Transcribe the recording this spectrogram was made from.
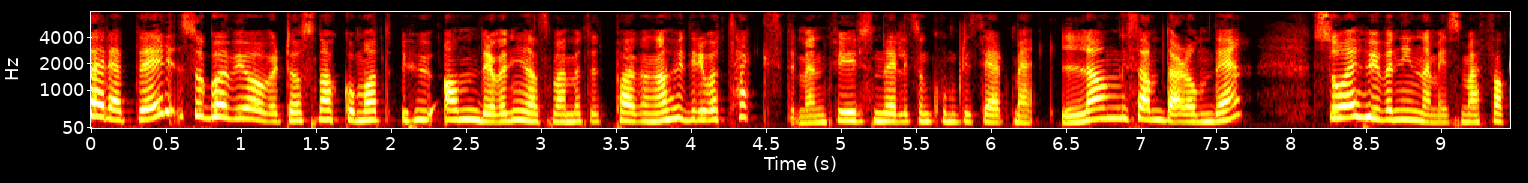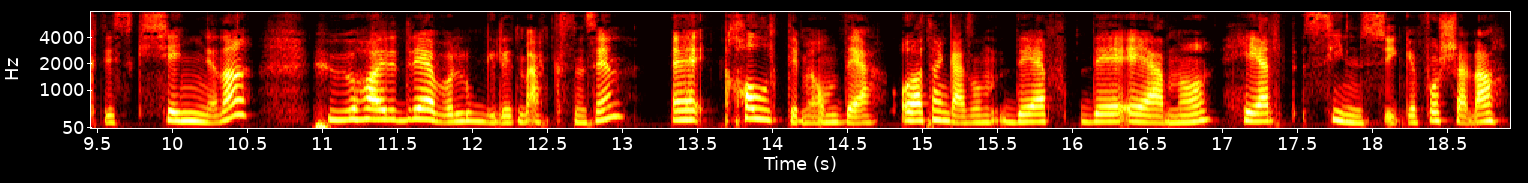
deretter så går vi over til å snakke om at hun andre venninna som jeg har møtt et par ganger, hun driver og tekster med en fyr som det er litt sånn komplisert med. Lang samtale om det. Så er hun venninna mi som jeg faktisk kjenner, da. Hun har drevet og ligget litt med eksen sin. Eh, halvtime om det. Og da tenker jeg sånn, det, det er noe helt sinnssyke forskjeller.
